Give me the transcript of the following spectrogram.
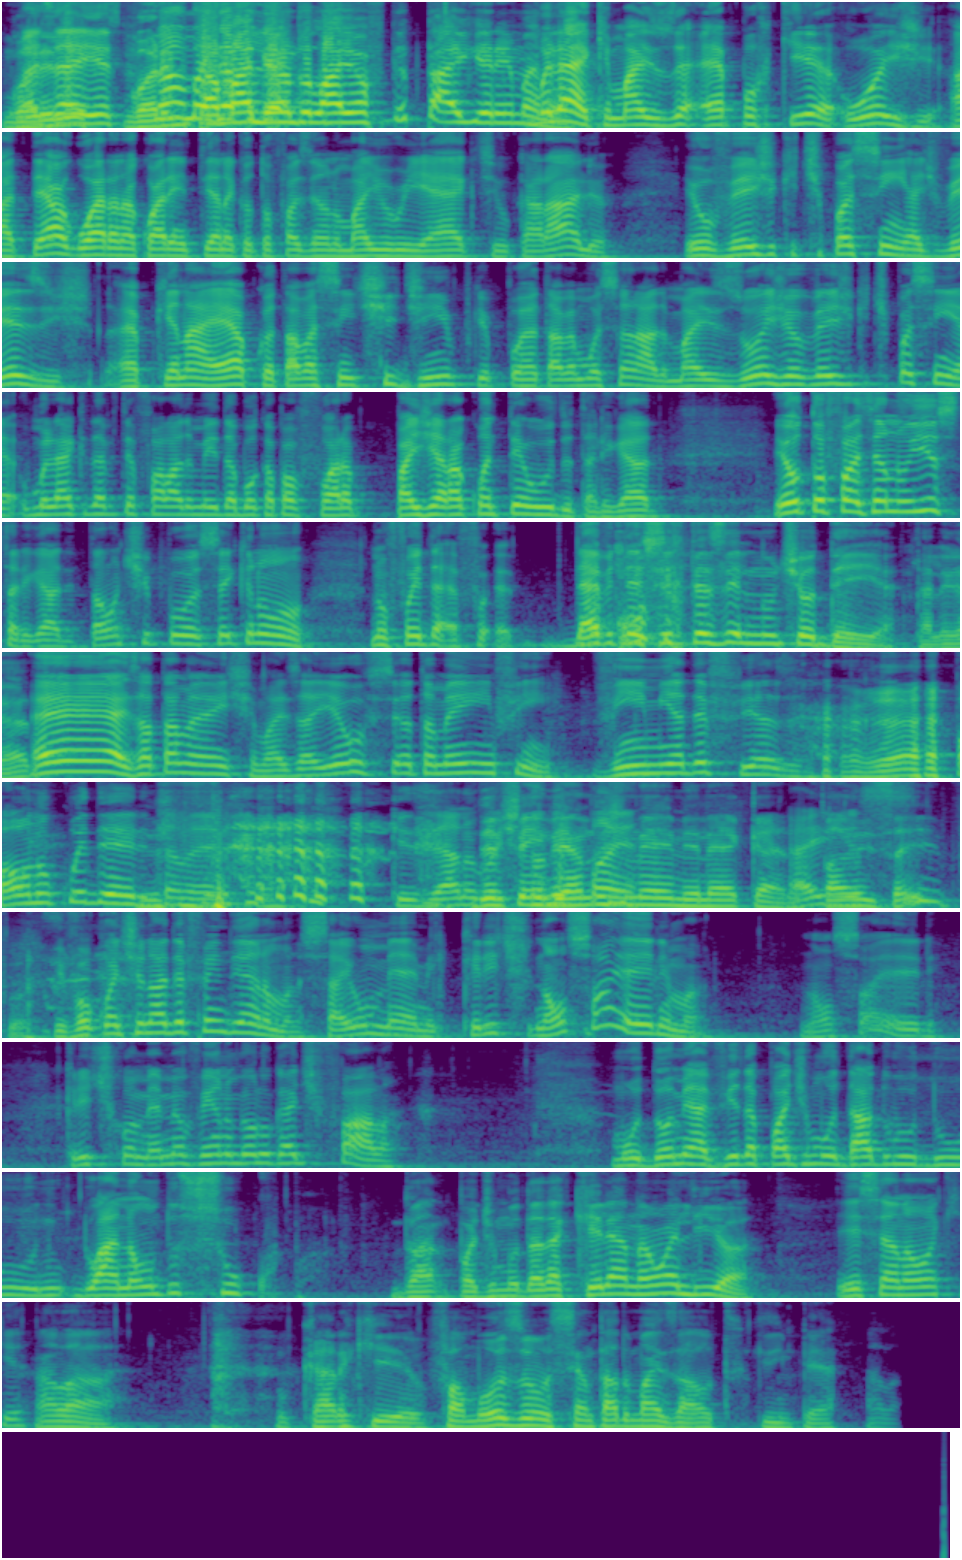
Mas ele, é isso. Agora Não, ele mas tá é porque- malhando Lie of the Tiger, hein, mano? Moleque, mas é porque hoje, até agora na quarentena que eu tô fazendo mais react e o caralho, eu vejo que, tipo assim, às vezes, é porque na época eu tava sentidinho, porque, porra, eu tava emocionado. Mas hoje eu vejo que, tipo assim, o moleque deve ter falado meio da boca pra fora pra gerar conteúdo, tá ligado? Eu tô fazendo isso, tá ligado? Então, tipo, eu sei que não, não foi. foi- Deve Com ter sido. certeza ele não te odeia, tá ligado? É, exatamente. Mas aí eu, eu também, enfim, vim em minha defesa. Pau no cu dele também. Quiser, não gostou, Defendendo os memes, né, cara? É Fala isso. isso aí, pô. E vou continuar defendendo, mano. Saiu um meme. Crítico, não só ele, mano. Não só ele. Crítico meme, eu venho no meu lugar de fala. Mudou minha vida, pode mudar do, do, do anão do suco. pô. Do- Pode mudar daquele anão ali, ó. Esse anão aqui. Olha lá. O cara que. O famoso sentado mais alto que em pé. Olha lá.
